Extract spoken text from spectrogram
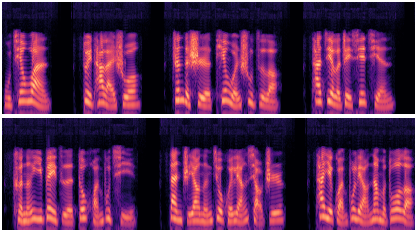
五千万对他来说真的是天文数字了。他借了这些钱，可能一辈子都还不起。但只要能救回梁小芝，他也管不了那么多了。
